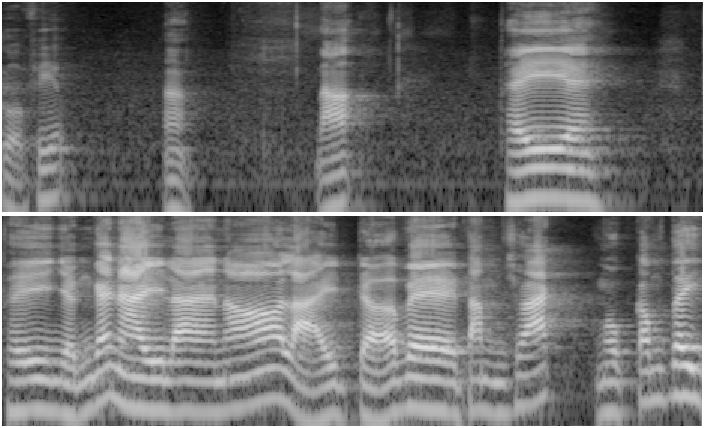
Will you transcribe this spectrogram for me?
cổ phiếu. À, đó. Thì thì những cái này là nó lại trở về tầm soát một công ty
